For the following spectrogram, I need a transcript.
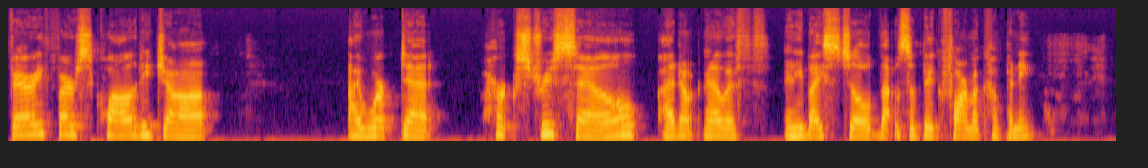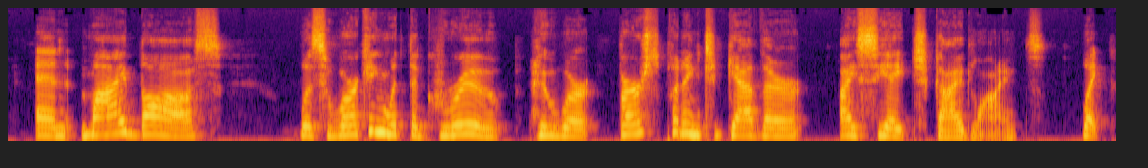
very first quality job, I worked at Hoechst Roussel. I don't know if anybody still, that was a big pharma company. And my boss was working with the group who were first putting together ICH guidelines. Like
